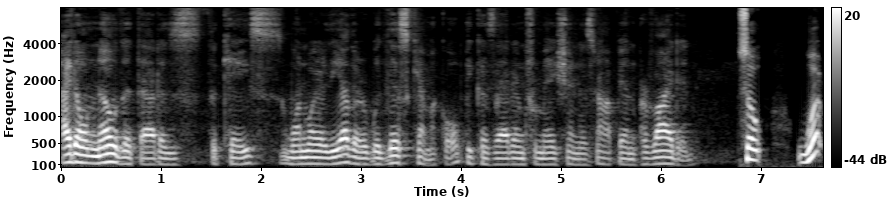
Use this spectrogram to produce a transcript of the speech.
I don't know that that is the case one way or the other with this chemical because that information has not been provided. So, what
